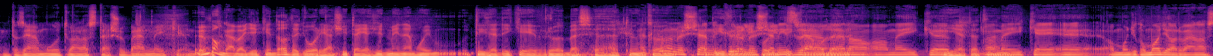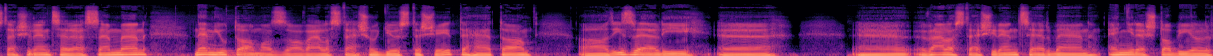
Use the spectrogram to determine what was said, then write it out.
mint az elmúlt választások bármelyikén. Önmagában egyébként az egy óriási teljesítmény, nem, hogy tizedik évről beszélhetünk. Hát különösen, a, különösen Izraelben, a, amelyik, amelyik a, mondjuk a magyar választási rendszerrel szemben nem jutalmazza a választások győztesét, tehát a, az izraeli választási rendszerben ennyire stabil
